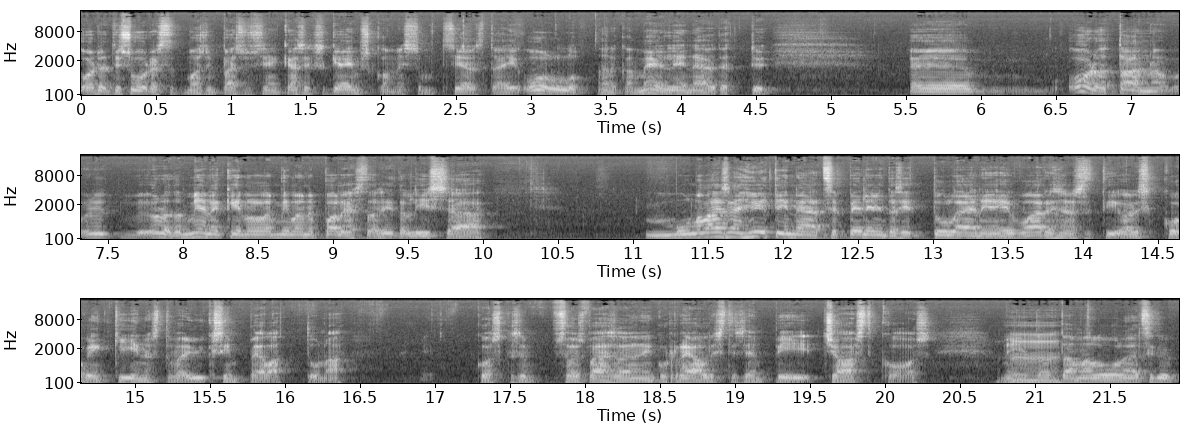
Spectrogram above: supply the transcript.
odotin suuresti, että mä olisin päässyt siihen käsiksi Gamescomissa, mutta siellä sitä ei ollut, ainakaan meille ei näytetty. Odotan, nyt odotan mielenkiinnolla, milloin ne paljastaa siitä lisää. Mulla on vähän sen hytinä, että se peli, mitä siitä tulee, niin ei varsinaisesti olisi kovin kiinnostava yksin pelattuna, koska se, se olisi vähän sellainen niin kuin realistisempi Just Cause. Niin mm. tota, mä luulen, että se kyllä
